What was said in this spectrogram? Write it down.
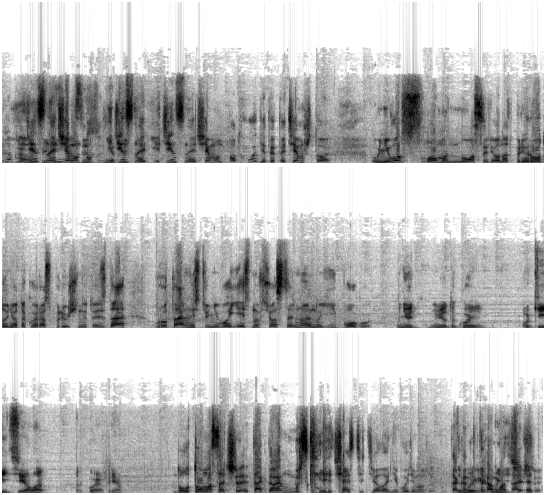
А Единственное, прикинь, чем он, под- не, единственное, единственное, чем он подходит, это тем, что у него сломан нос, или он от природы у него такой расплющенный, то есть, да, брутальность у него есть, но все остальное, ну ей-богу. У него, у него такое, окей, тело, такое прям. Да у Томаса Дж... Так, давай мы мужские части тела не будем, так, от Мы- греха мы не ча- подальше. это-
